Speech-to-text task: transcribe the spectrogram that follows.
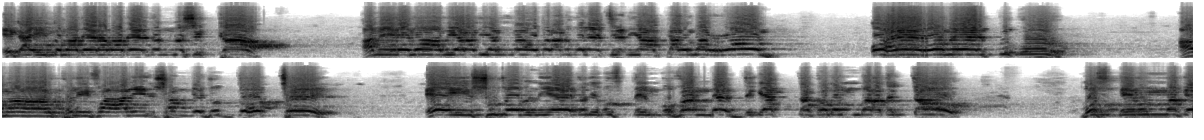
এটাই তোমাদের আমাদের জন্য শিক্ষা। আমির বলেছিলেন, ইয়া কালমার রোম ও হে রোমের কুকুর, আমার খলিফা আলীর সঙ্গে যুদ্ধ হচ্ছে। এই সুযোগ নিয়ে যদি মুসলিম ভূখণ্ডের দিকে একটা কদম বাড়াতে চাও, মুসলিম উম্মাকে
